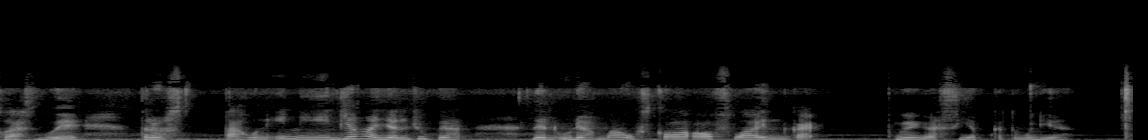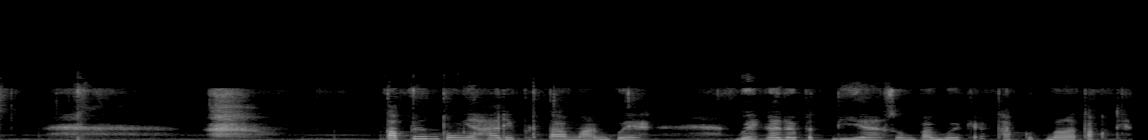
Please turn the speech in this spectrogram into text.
kelas gue. Terus tahun ini dia ngajar juga. Dan udah mau sekolah offline kayak gue nggak siap ketemu dia. Tapi untungnya hari pertama gue gue nggak dapet dia. Sumpah gue kayak takut banget takutnya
